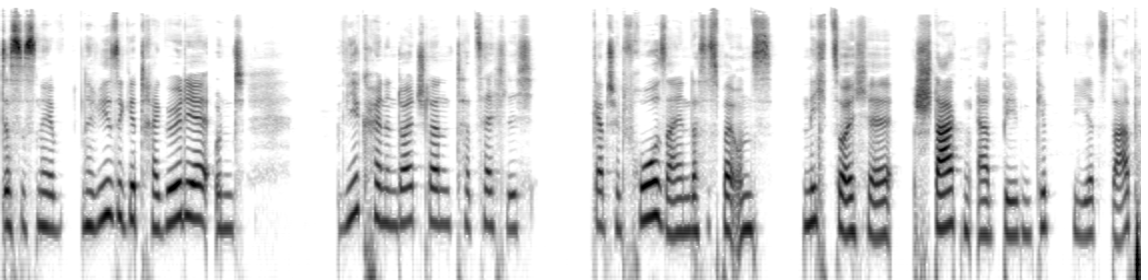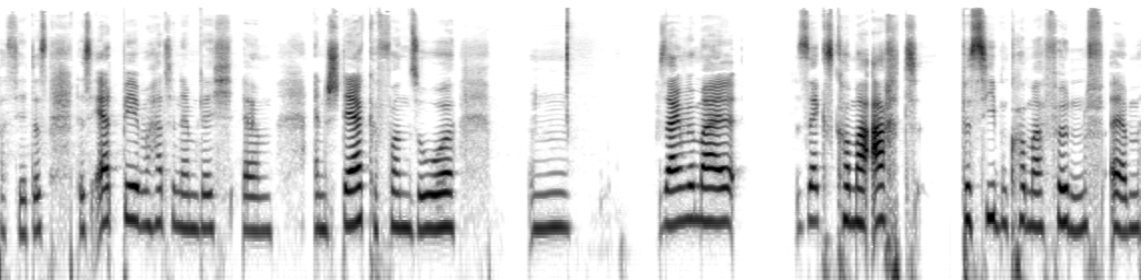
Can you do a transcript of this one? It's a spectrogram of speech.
das ist eine, eine riesige Tragödie und wir können in Deutschland tatsächlich ganz schön froh sein, dass es bei uns nicht solche starken Erdbeben gibt, wie jetzt da passiert ist. Das Erdbeben hatte nämlich ähm, eine Stärke von so, mh, hm, sagen wir mal, 6,8 bis 7,5. Ähm,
